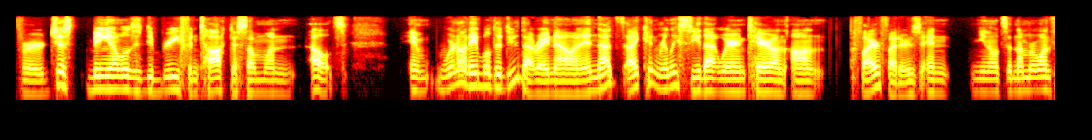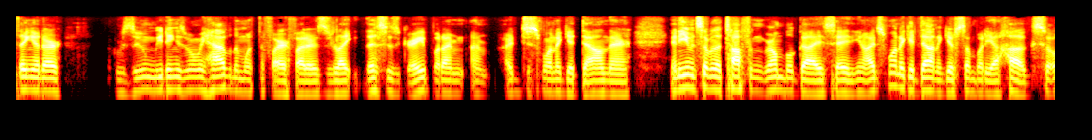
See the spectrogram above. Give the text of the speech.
for just being able to debrief and talk to someone else and we're not able to do that right now and, and that's i can really see that wear and tear on on firefighters and you know it's the number one thing at our Zoom meetings when we have them with the firefighters. They're like, "This is great, but I'm, I'm I just want to get down there." And even some of the tough and grumble guys say, "You know, I just want to get down and give somebody a hug." So,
